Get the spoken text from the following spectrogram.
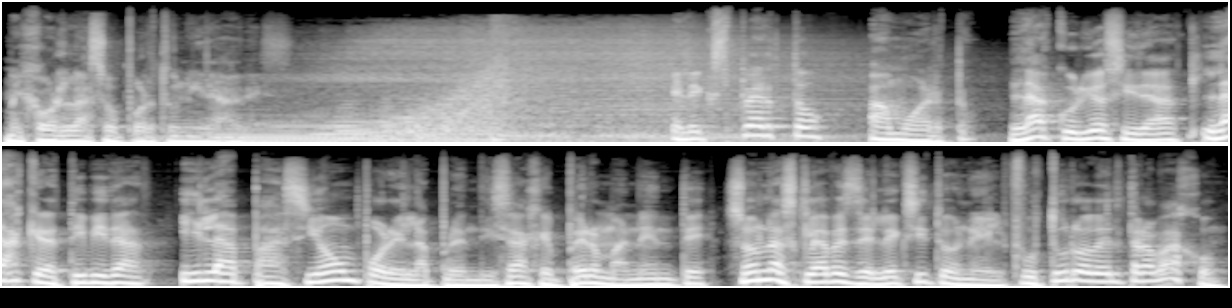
mejor las oportunidades. El experto ha muerto. La curiosidad, la creatividad y la pasión por el aprendizaje permanente son las claves del éxito en el futuro del trabajo.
